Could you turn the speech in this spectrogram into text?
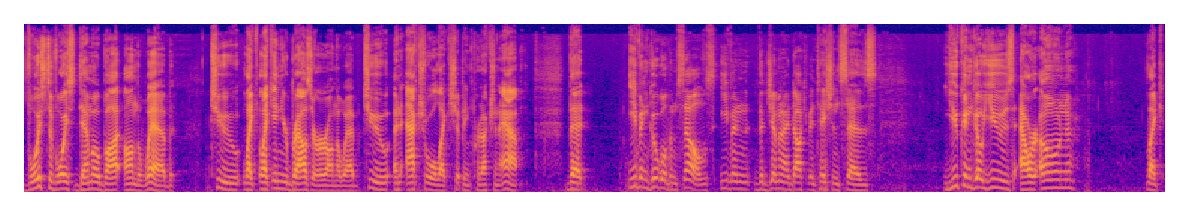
voice-to-voice demo bot on the web to like like in your browser or on the web to an actual like shipping production app that even Google themselves, even the Gemini documentation says you can go use our own like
